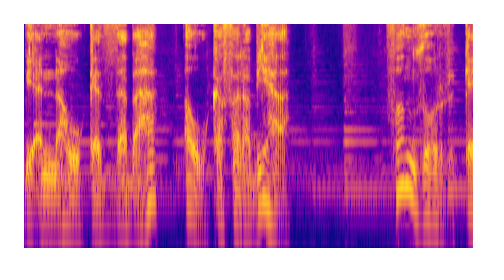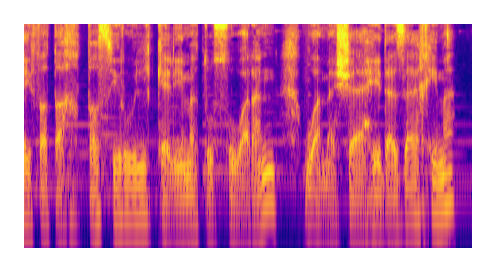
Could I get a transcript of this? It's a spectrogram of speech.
بأنه كذبها أو كفر بها. فانظر كيف تختصر الكلمة صورا ومشاهد زاخمة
